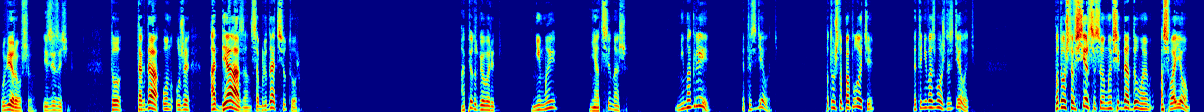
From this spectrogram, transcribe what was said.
уверовавшего из язычников, то тогда он уже обязан соблюдать всю Тору. А Петр говорит, не мы, не отцы наши не могли это сделать. Потому что по плоти это невозможно сделать. Потому что в сердце своем мы всегда думаем о своем,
